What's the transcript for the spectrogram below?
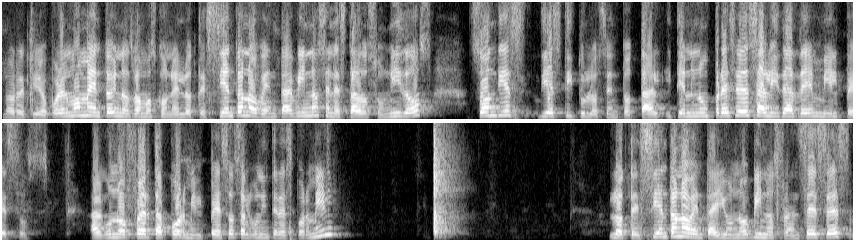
Lo retiro por el momento y nos vamos con el lote 190, vinos en Estados Unidos, son 10, títulos en total y tienen un precio de salida de mil pesos. ¿Alguna oferta por mil pesos? ¿Algún interés por mil? Lote 191, vinos franceses.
